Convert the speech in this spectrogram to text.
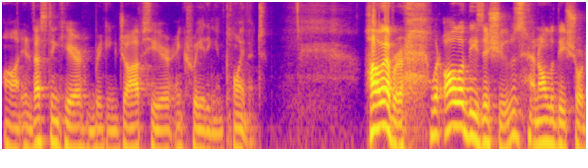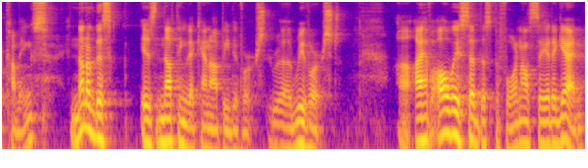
on investing here, bringing jobs here, and creating employment. However, with all of these issues and all of these shortcomings, none of this is nothing that cannot be diverse, uh, reversed. Uh, I have always said this before, and I'll say it again.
